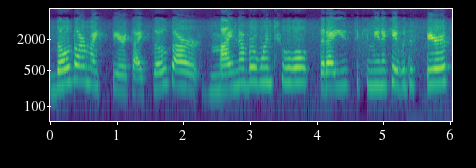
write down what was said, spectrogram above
Those are my spirit dice. Those are my number one tool that I use to communicate with the spirits.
